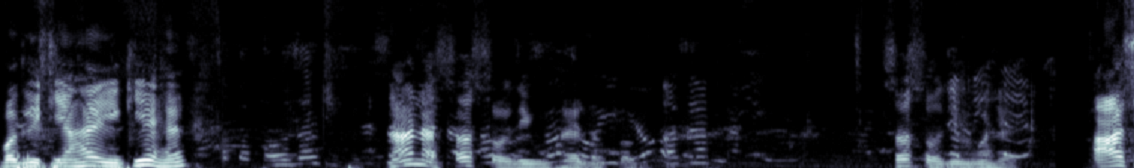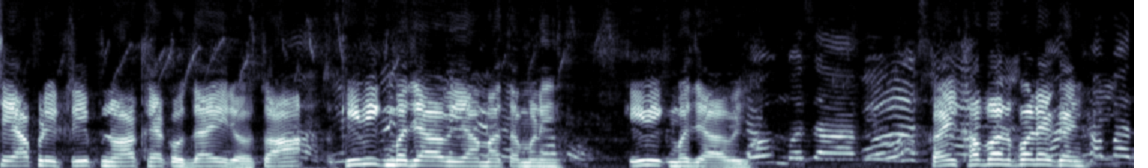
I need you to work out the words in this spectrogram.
પગથિયા હે એ કે હે? ના ના છસો જેવું હે લગભગ. છસો જેવું હે. આ છે આપણી ટ્રીપનો આખે આખો દાયરો. તો આ કેવીક મજા આવી આમાં તમને? કેવીક મજા આવી? બહુ મજા આવી હો. કઈ ખબર પડે કઈ? ખબર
